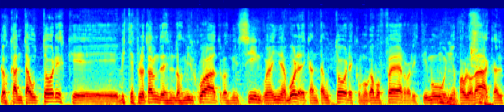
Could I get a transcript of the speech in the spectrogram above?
los cantautores que, viste, explotaron desde el 2004, 2005, una línea bola de cantautores como Cabo Ferro, Aristimuño, Pablo Dácal.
